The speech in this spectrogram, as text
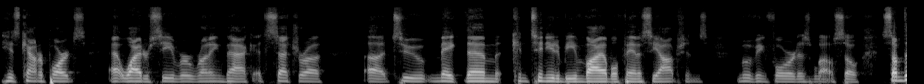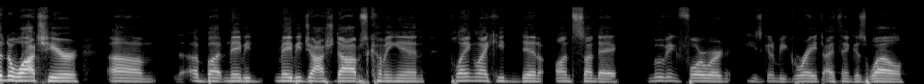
his counterparts at wide receiver, running back, etc uh, to make them continue to be viable fantasy options moving forward as well. So something to watch here. Um, uh, but maybe maybe Josh Dobbs coming in playing like he did on Sunday, moving forward, he's going to be great, I think, as well.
